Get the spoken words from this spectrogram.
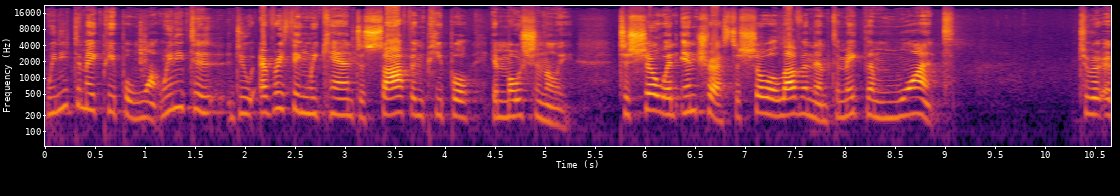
We need to make people want. We need to do everything we can to soften people emotionally, to show an interest, to show a love in them, to make them want, to, uh,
